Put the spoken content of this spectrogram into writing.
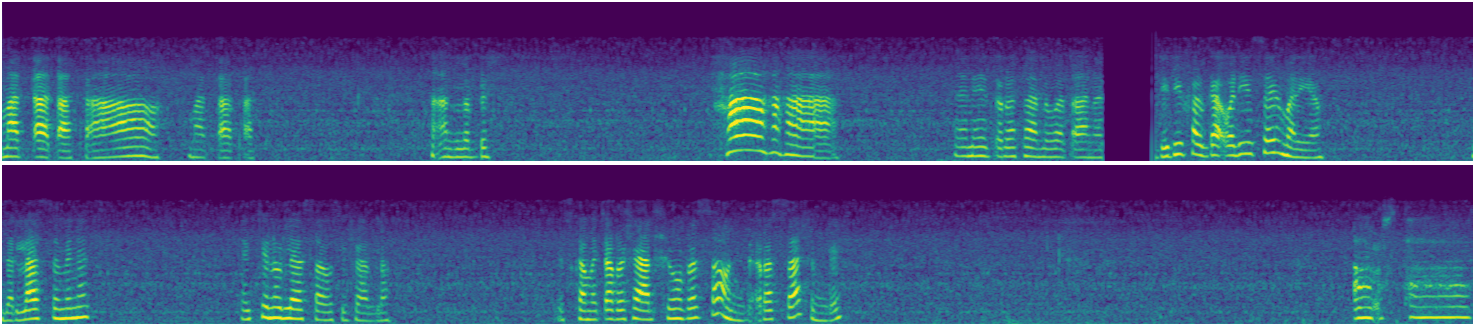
ማጣጣት ማጣጣት አለብሽ። ሀ እኔ ጡረታ ልወጣ ነው። did you forget what you say መርያም the last minute እስከ መጨረሻ ያልሽውን ረሳው ረሳሽ እንዴ? ኡስታዝ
